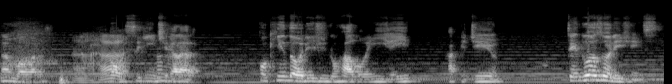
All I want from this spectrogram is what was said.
Abóboras. Bom, é o seguinte, galera. Um pouquinho da origem do Halloween aí, rapidinho. Tem duas origens.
